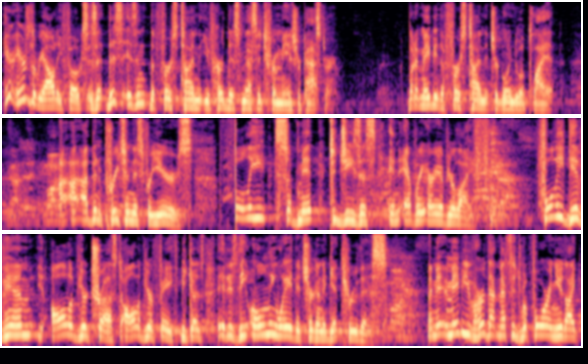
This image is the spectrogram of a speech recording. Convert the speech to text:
Here, here's the reality, folks, is that this isn't the first time that you've heard this message from me as your pastor but it may be the first time that you're going to apply it. I, have been preaching this for years. Fully submit to Jesus in every area of your life. Fully give him all of your trust, all of your faith, because it is the only way that you're going to get through this. And maybe you've heard that message before and you're like,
